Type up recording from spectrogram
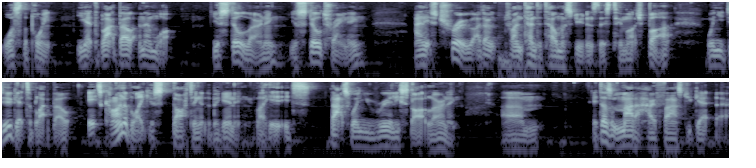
What's the point? You get to black belt, and then what? You're still learning. You're still training. And it's true. I don't try and tend to tell my students this too much, but when you do get to black belt, it's kind of like you're starting at the beginning. Like it's that's when you really start learning. Um, it doesn't matter how fast you get there.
